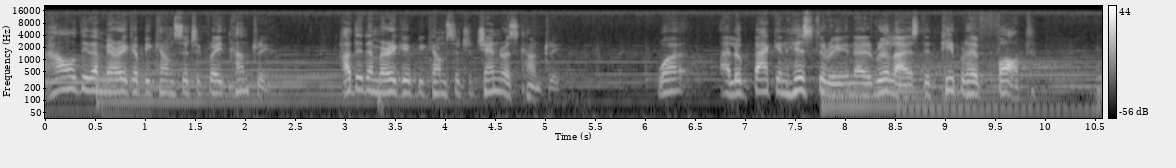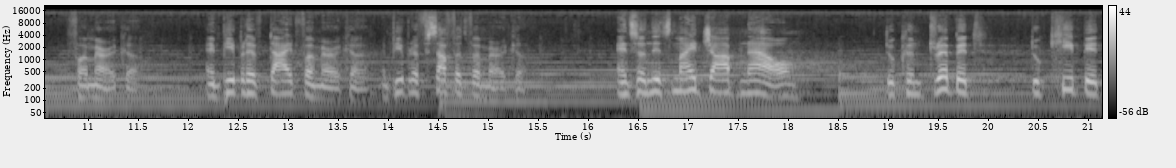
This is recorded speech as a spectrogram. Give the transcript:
how did America become such a great country? How did America become such a generous country? Well, I look back in history and I realized that people have fought for America, and people have died for America, and people have suffered for America. And so it's my job now to contribute to keep it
